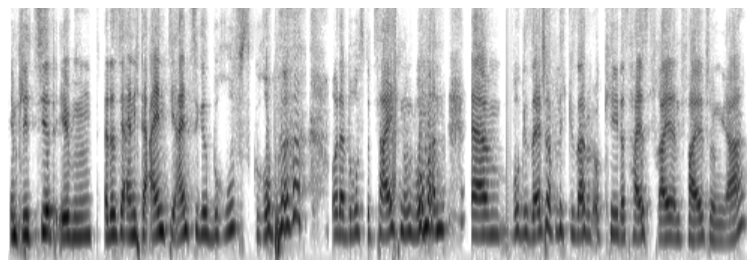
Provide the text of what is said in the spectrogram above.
impliziert eben, das ist ja eigentlich der ein, die einzige Berufsgruppe oder Berufsbezeichnung, wo man, ähm, wo gesellschaftlich gesagt wird, okay, das heißt freie Entfaltung, ja.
